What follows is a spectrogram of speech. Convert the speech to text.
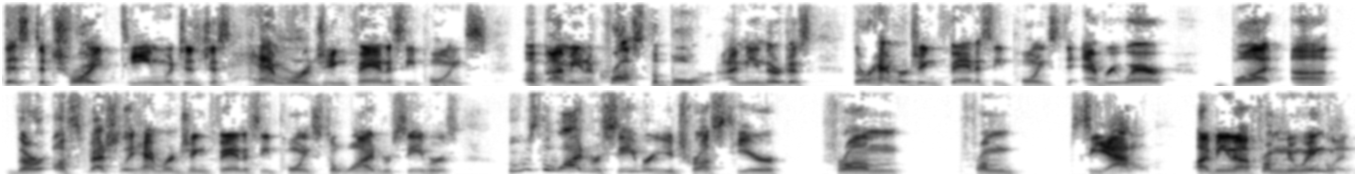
this Detroit team, which is just hemorrhaging fantasy points. Uh, I mean, across the board. I mean, they're just they're hemorrhaging fantasy points to everywhere, but uh, they're especially hemorrhaging fantasy points to wide receivers. Who's the wide receiver you trust here from from Seattle? I mean, uh, from New England.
